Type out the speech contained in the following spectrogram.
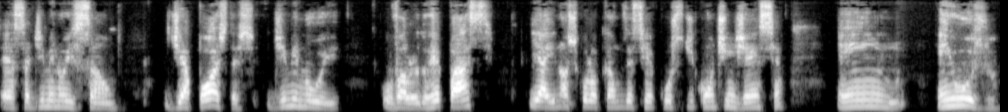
essa diminuição de apostas, diminui o valor do repasse, e aí nós colocamos esse recurso de contingência em, em uso.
